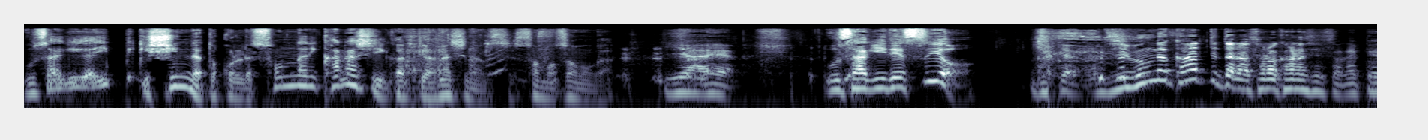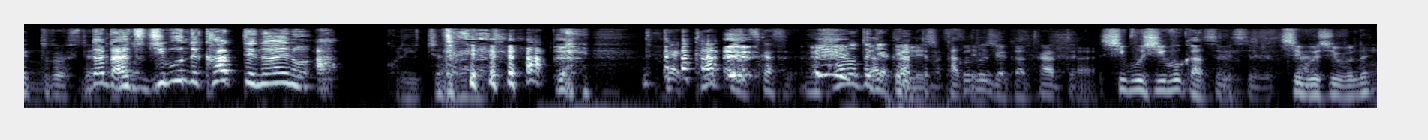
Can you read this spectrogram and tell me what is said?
うさぎが一匹死んだところでそんなに悲しいかっていう話なんですよ、そもそもが。いやいやうさぎですよ。自分が飼ってたらそれは悲しいですよねペットとしてだってあいつ自分で飼ってないの、あこれ言っちゃダメ。か飼ってるんですか？もうこの時は飼ってます。飼ってるでしょ飼ってる。渋々飼ってる。渋渋々ね。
